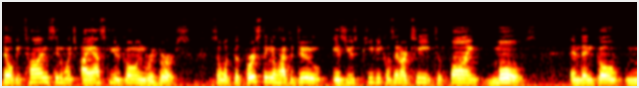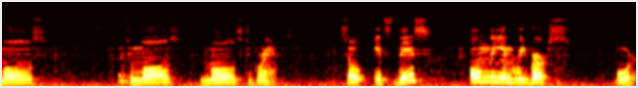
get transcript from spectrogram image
there will be times in which I ask you to go in reverse. So what the first thing you'll have to do is use PV equals nRT to find moles, and then go moles to moles, moles to grams. So it's this only in reverse order.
